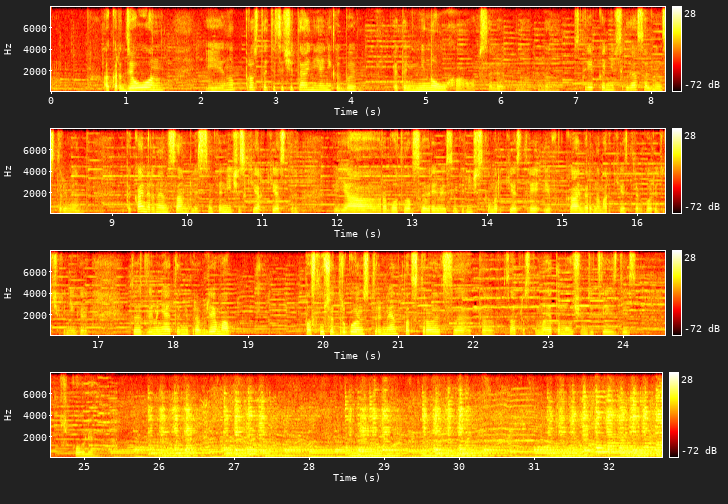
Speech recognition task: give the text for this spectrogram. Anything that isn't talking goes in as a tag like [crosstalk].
аккордеон. И ну, просто эти сочетания, они как бы, это не ноу-хау абсолютно. Да. Скрипка не всегда сольный инструмент. Это камерные ансамбли, симфонические оркестры. Я работала в свое время в симфоническом оркестре и в камерном оркестре в городе Чернигове. То есть для меня это не проблема послушать другой инструмент, подстроиться. Это запросто. Мы этому учим детей здесь, в школе. репертуар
